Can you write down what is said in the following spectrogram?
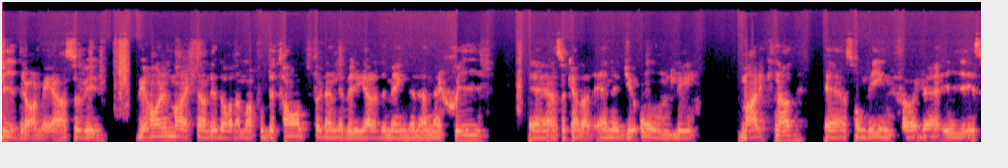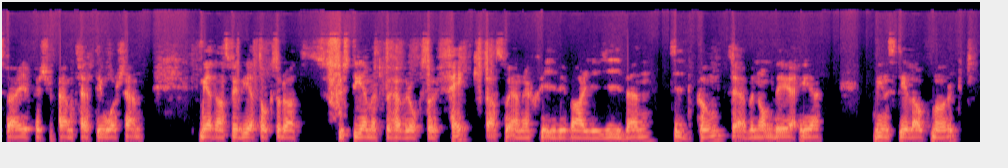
bidrar med. Alltså vi, vi har en marknad idag där man får betalt för den levererade mängden energi, eh, en så kallad energy only-marknad eh, som vi införde i, i Sverige för 25-30 år sedan. Medan vi vet också att systemet behöver också effekt, alltså energi vid varje given tidpunkt, även om det är vindstilla och mörkt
